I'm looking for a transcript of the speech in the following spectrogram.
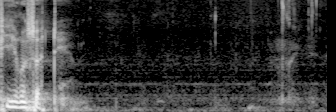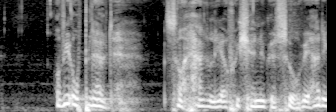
74. Og vi opplevde så herlig å forkynne Guds ord. Vi hadde,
